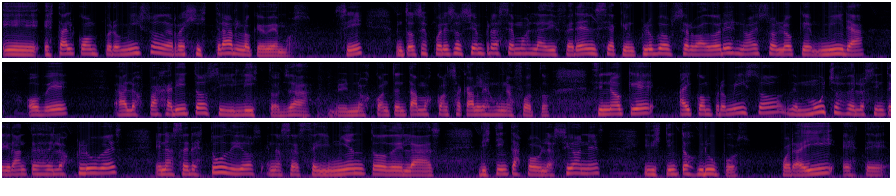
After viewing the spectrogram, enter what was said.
eh, está el compromiso de registrar lo que vemos. Entonces por eso siempre hacemos la diferencia que un club de observadores no es solo que mira o ve a los pajaritos y listo, ya, eh, nos contentamos con sacarles una foto, sino que hay compromiso de muchos de los integrantes de los clubes en hacer estudios, en hacer seguimiento de las distintas poblaciones y distintos grupos. Por ahí este,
